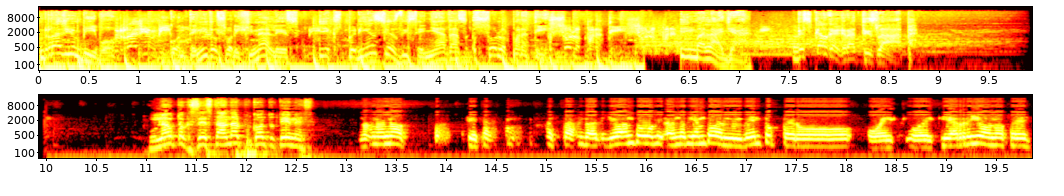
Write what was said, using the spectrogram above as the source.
Radio en vivo. Radio en vivo. Contenidos originales y experiencias diseñadas solo para ti. Solo para ti. Himalaya. Descarga gratis la app. Un auto que sea estándar, ¿por ¿cuánto tienes? No, no, no. Yo ando, ando viendo el evento, pero. O el, o el Kia Rio, no sé.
